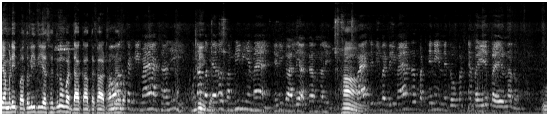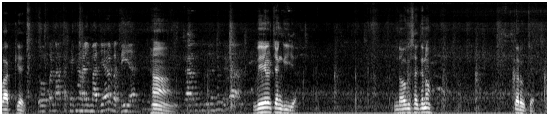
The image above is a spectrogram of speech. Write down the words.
ਚਮੜੀ ਪਤਲੀ ਦੀ ਆ ਸੱਜਣੋ ਵੱਡਾ ਕੱਦ ਕਾਠਾ ਮੈਂ ਬਹੁਤ ਚੰਗੀ ਮੈਂ ਆਸ਼ਾ ਜੀ ਉਹਨਾਂ ਠੀਕ। ਬੰਦਿਆਂ ਤੋਂ ਸੰਭੀ ਨਹੀਂ ਹੈ ਮੈਂ ਜਿਹੜੀ ਗੱਲ ਆ ਕਰਨ ਵਾਲੀ। ਹਾਂ। ਮੈਂ ਜਿੱਡੀ ਵੱਡੀ ਮੈਂ ਤਾਂ ਪੱਠੇ ਨਹੀਂ ਇੰਨੇ ਦੋ ਪੱਠੇ ਪਏ ਪਏ ਉਹਨਾਂ ਤੋਂ। ਵਾਕਿਆ ਹੀ ਦੋ ਪੰਨਾ ਪੱਠੇ ਖਾਣ ਵਾਲੀ ਮੱਝ ਆ ਵੱਡੀ ਆ। ਹਾਂ। ਦੂ ਬੇਟਾ ਵੇਲ ਚੰਗੀ ਆ। ਲਓ ਵੀ ਸੱਜਣੋ ਕਰੋ ਚੈੱਕ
